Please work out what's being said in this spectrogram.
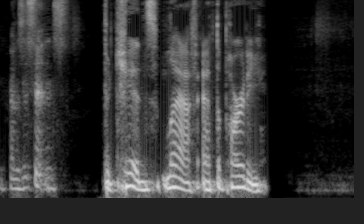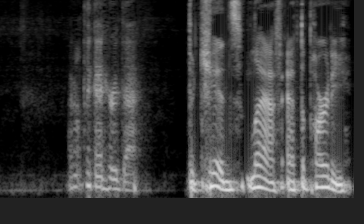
Here comes a sentence. The kids laugh at the party. I don't think I heard that. The kids laugh at the party.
